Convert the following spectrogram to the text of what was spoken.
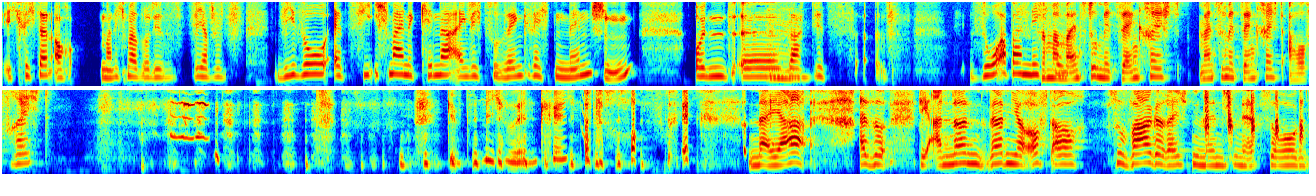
ich krieg dann auch manchmal so dieses, ja, wie- wieso erziehe ich meine Kinder eigentlich zu senkrechten Menschen? Und äh, sagt jetzt äh, so aber nicht. Sag mal, so, meinst du mit senkrecht, meinst du mit senkrecht aufrecht? gibt's nicht senkrecht und aufrecht. Naja, also die anderen werden ja oft auch zu waagerechten Menschen erzogen.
